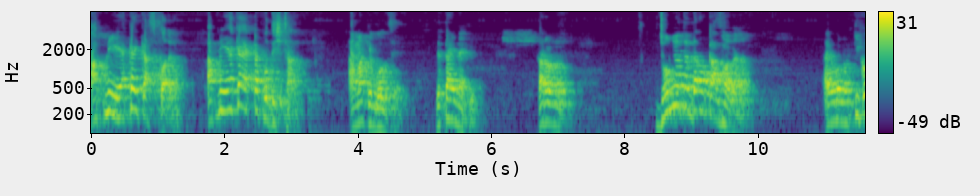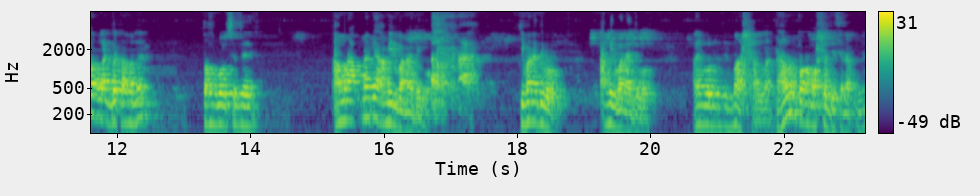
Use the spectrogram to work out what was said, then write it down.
আপনি একাই কাজ করেন। আপনি একা একটা প্রতিষ্ঠান। আমাকে বলছে যে তাই নাকি? কারণ জমিয়তের দ্বারাও কাজ হবে না। আমি বললাম, কি করা লাগবে তাহলে? তখন বলছে যে, আমরা আপনাকে আমির বানায় দেব। কি বানায় দেব? আমির বানায় দেব। আমি বললাম যে মার্শাল্লাহ দারুণ পরামর্শ দিয়েছেন আপনি।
